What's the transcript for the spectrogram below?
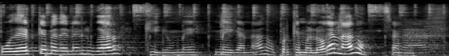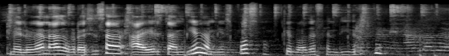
poder que me den el lugar que yo me, me he ganado, porque me lo he ganado. O sea, me lo he ganado gracias a, él también, a mi esposo, que lo ha defendido. también habla de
